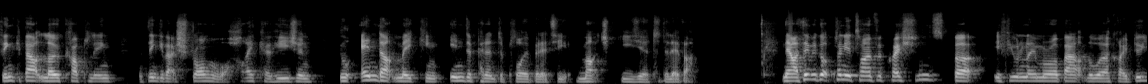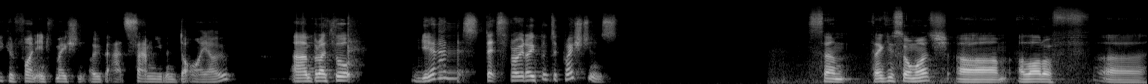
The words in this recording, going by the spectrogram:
think about low coupling, and think about strong or high cohesion, you'll end up making independent deployability much easier to deliver. Now, I think we've got plenty of time for questions, but if you want to know more about the work I do, you can find information over at samnewman.io. Um, but I thought, yeah, let's, let's throw it open to questions. Sam, thank you so much. Um, a lot of uh,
